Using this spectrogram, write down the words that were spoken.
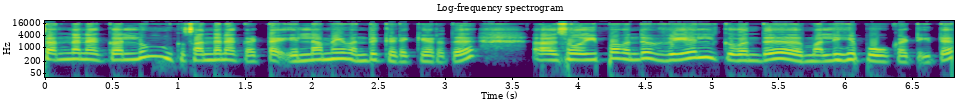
சந்தனக்கல்லும் சந்தனக்கட்டை எல்லாமே வந்து கிடைக்கிறது. ஸோ இப்போ வந்து வேலுக்கு வந்து மல்லிகைப்பூ கட்டிட்டு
